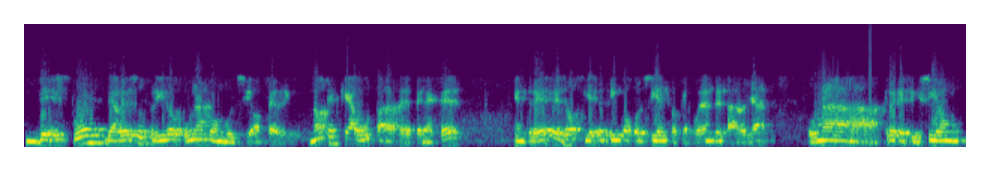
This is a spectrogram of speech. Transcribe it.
después de haber sufrido una convulsión febril. Noten que aún para pertenecer entre ese 2 y ese 5% que pueden desarrollar una repetición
